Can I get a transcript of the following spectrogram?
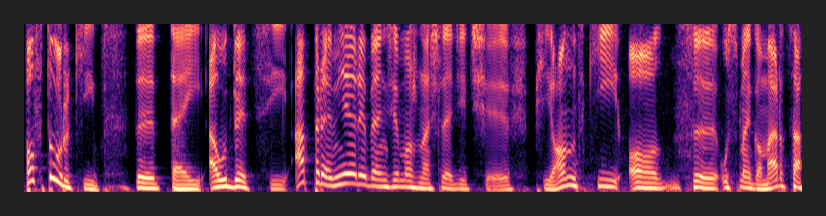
powtórki tej audycji, a premiery będzie można śledzić w piątki od 8 marca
